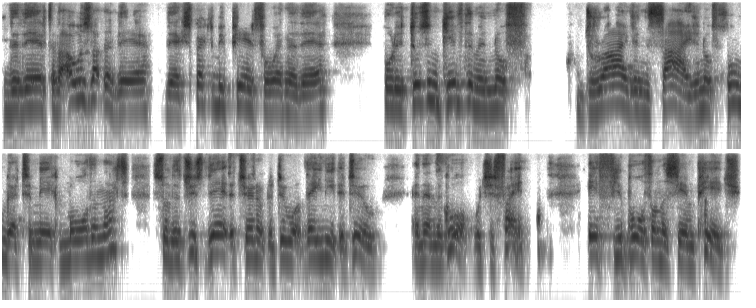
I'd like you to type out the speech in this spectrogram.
they're there for the hours that they're there. They expect to be paid for when they're there, but it doesn't give them enough drive inside, enough hunger to make more than that. So they're just there to turn up to do what they need to do, and then they go, which is fine. If you're both on the same page.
